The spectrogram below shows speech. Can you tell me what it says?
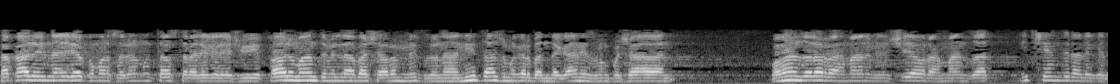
فقالوا ان اليكم مرسلون من تاسو ته لګل شي قالوا ما انتم الا بشر مثلنا ني تاسو مگر بندگان زموږ پشان ومنزل الرحمن من شيء او رحمان ذات هیڅ شي اندر لګل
